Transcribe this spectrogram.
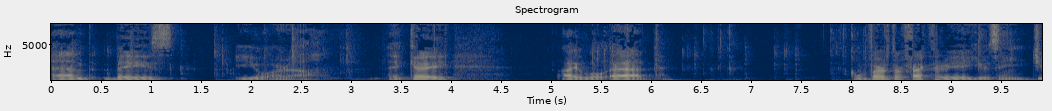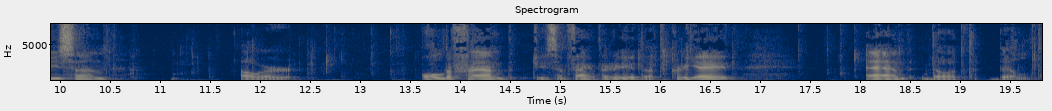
And base URL okay. I will add converter factory using JSON, our older friend Gson factory dot create and dot build.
